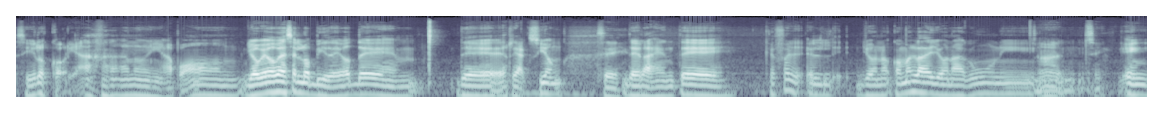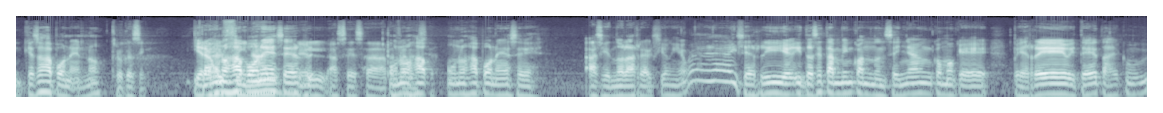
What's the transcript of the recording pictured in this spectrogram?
Sí, los coreanos y Japón. Yo veo a veces los videos de, de reacción de la gente ¿Qué fue? El, ¿Cómo es la de Yonaguni? Ah, sí. En, que eso es japonés, ¿no? Creo que sí. Y eran unos japoneses. Él hace esa unos, unos japoneses haciendo la reacción y, y se ríen. Y entonces también cuando enseñan como que perreo y tetas, es como...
